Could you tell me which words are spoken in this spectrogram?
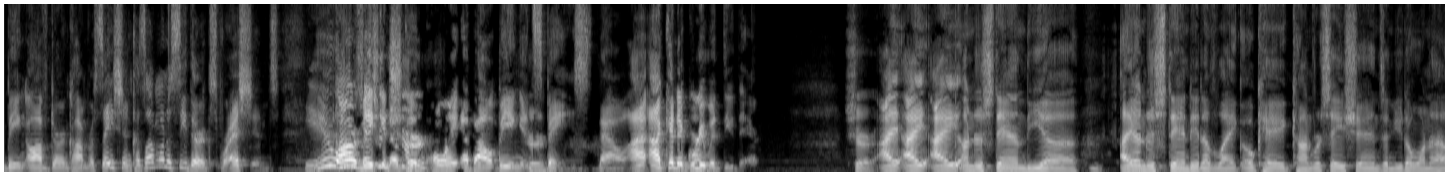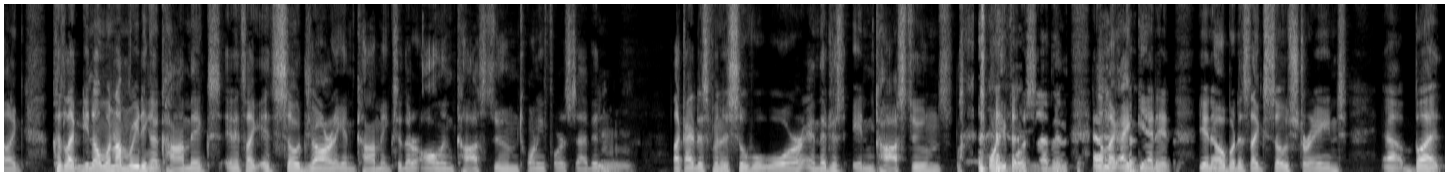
being off during conversation because I want to see their expressions. Yeah. You are making a sure. good point about being in space. Now, I, I can agree Yeah. with you there. Sure. I, I I understand the uh I understand it of like okay conversations and you don't want to like cuz like you know when I'm reading a comics and it's like it's so jarring in comics so they're all in costume 24/7 Mm. Like I just finished Civil War and they're just in costumes 24/7 and I'm like I get it you know but it's like so strange uh, but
